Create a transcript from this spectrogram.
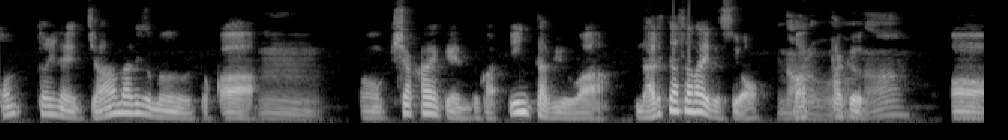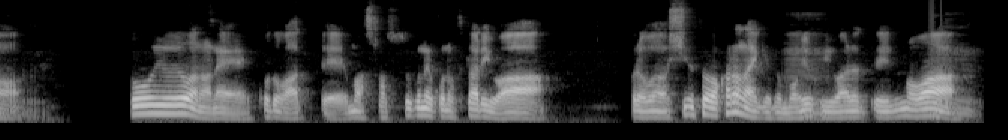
本当にね、ジャーナリズムとか、うん。うん記者会見とかインタビューは成り立たないですよ。なるほ全く。そういうようなね、ことがあって、まあ早速ね、この二人は、これは真相わからないけども、うんよく言われているのは、うん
